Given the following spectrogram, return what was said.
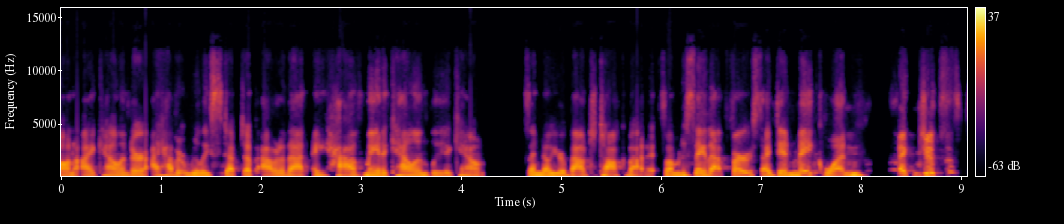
on iCalendar. I haven't really stepped up out of that. I have made a Calendly account because I know you're about to talk about it. So I'm going to say that first. I did make one. I just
